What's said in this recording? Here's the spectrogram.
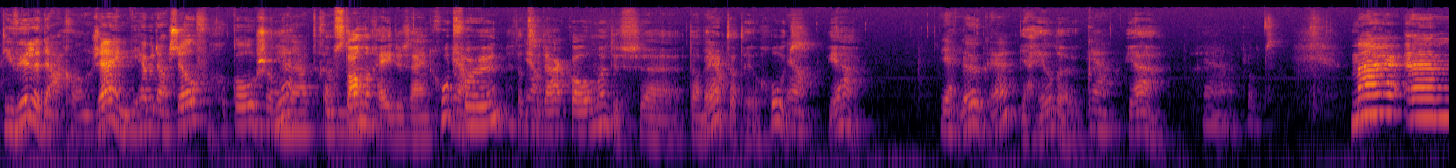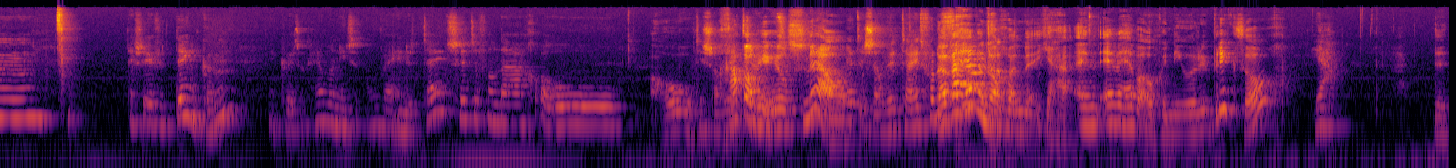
die willen daar gewoon zijn. Die hebben daar zelf voor gekozen om Ja, daar te gaan. omstandigheden zijn goed Ja. voor hun. Dat Ja. ze daar komen. Dus eh, dan werkt dat heel goed. Ja. ja. Ja, leuk hè? Ja, heel leuk. Ja, Ja. ja klopt. Maar, ehm eens even denken. Ik weet ook helemaal niet hoe wij in de tijd zitten vandaag. Oh, Oh, Het is gaat alweer heel snel. het is alweer tijd voor de Maar we hebben nog een, ja, en, en we hebben ook een nieuwe rubriek, toch? Ja, De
